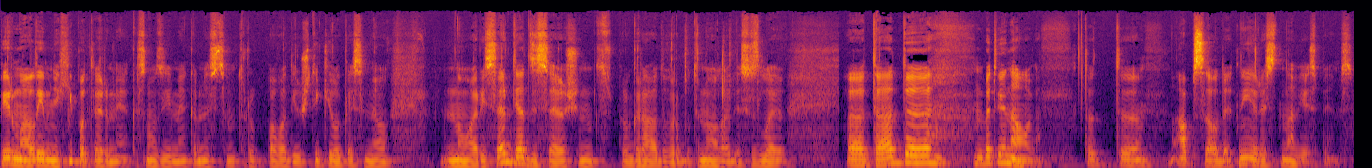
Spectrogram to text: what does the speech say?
pirmā līmeņa hipotermija, kas nozīmē, ka mēs esam tur pavadījuši tik ilgi, ka esam jau nu, arī sērdi atdzesējuši, un par grādu varbūt nolaidies uz leju, uh, tad, uh, bet vienalga, tad uh, apsaldēt nieres nav iespējams.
